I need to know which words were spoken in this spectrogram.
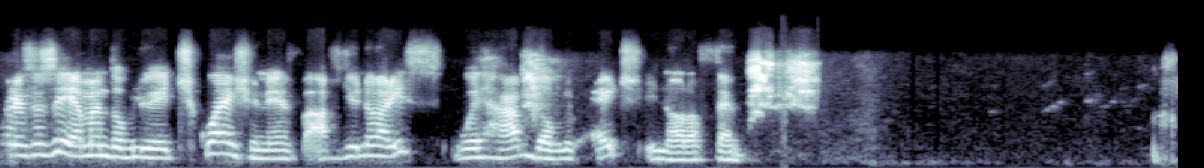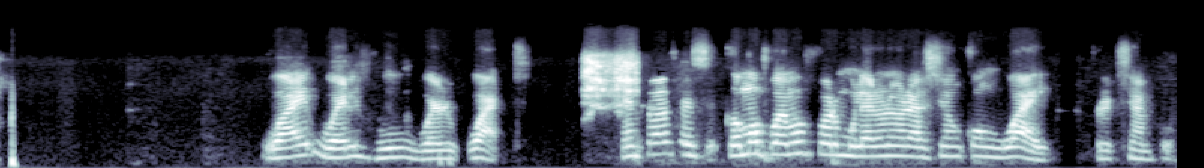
Por eso se llaman WH question. If, if you notice, we have WH in all of them. Why, when, who, where, what. Entonces, ¿cómo podemos formular una oración con why, por ejemplo?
